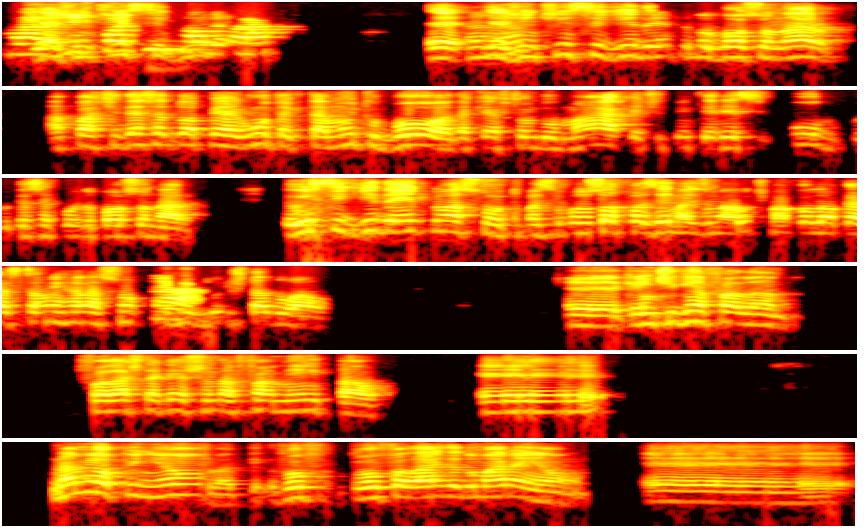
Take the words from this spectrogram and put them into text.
Claro, a, a, gente, pode seguida, voltar. É, uhum. E a gente em seguida entra no Bolsonaro, a partir dessa tua pergunta, que está muito boa, da questão do marketing, do interesse público, dessa coisa do Bolsonaro. Eu em seguida entro no assunto, mas eu vou só fazer mais uma última colocação em relação à tá. conjuntura ah. estadual, é, que a gente vinha falando falaste da questão da família e tal. É, na minha opinião, vou, vou falar ainda do Maranhão. É,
